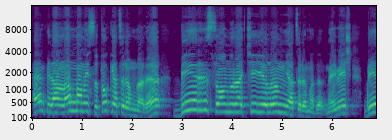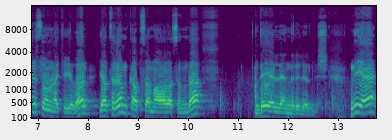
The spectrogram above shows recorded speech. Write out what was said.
hem planlanmamış stok yatırımları bir sonraki yılın yatırımıdır. Neymiş? Bir sonraki yılın yatırım kapsamı arasında değerlendirilirmiş. Niye?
